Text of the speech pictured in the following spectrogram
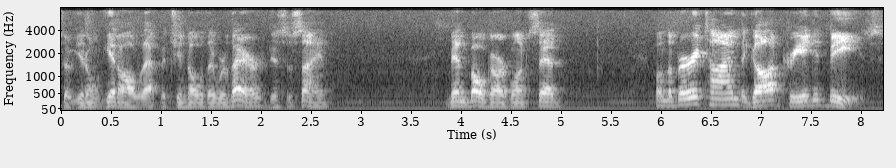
So you don't get all of that, but you know they were there just the same. Ben Bogard once said, From the very time that God created bees,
